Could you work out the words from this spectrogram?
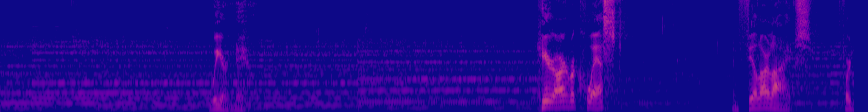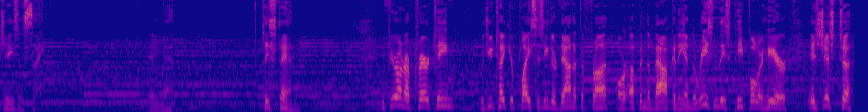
we are new. Hear our request and fill our lives for Jesus' sake. Amen. Please stand. If you're on our prayer team, would you take your places either down at the front or up in the balcony? And the reason these people are here is just to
